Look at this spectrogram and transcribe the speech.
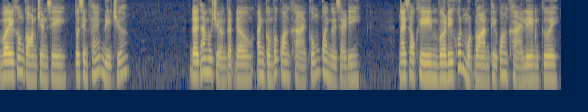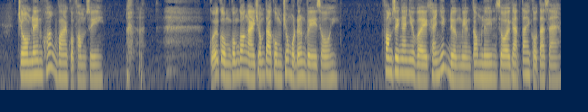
Vậy không còn chuyện gì, tôi xin phép đi trước. Đợi tham mưu trưởng gật đầu, anh cùng với Quang Khải cũng quay người rời đi. Ngay sau khi vừa đi khuất một đoàn thì Quang Khải liền cười, trồm lên khoác vai của Phong Duy. Cuối cùng cũng có ngày chúng ta cùng chung một đơn vị rồi. Phong Duy ngay như vậy khai nhếch đường miệng cong lên rồi gạt tay cậu ta ra.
